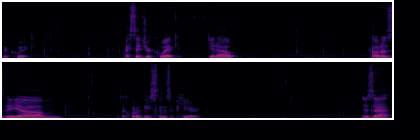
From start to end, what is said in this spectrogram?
You're quick. I said you're quick. Get out. How does the, um... Like, what are these things up here? Is that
